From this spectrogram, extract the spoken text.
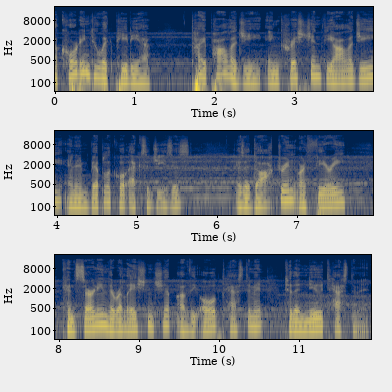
According to Wikipedia, typology in Christian theology and in biblical exegesis is a doctrine or theory concerning the relationship of the Old Testament to the New Testament.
